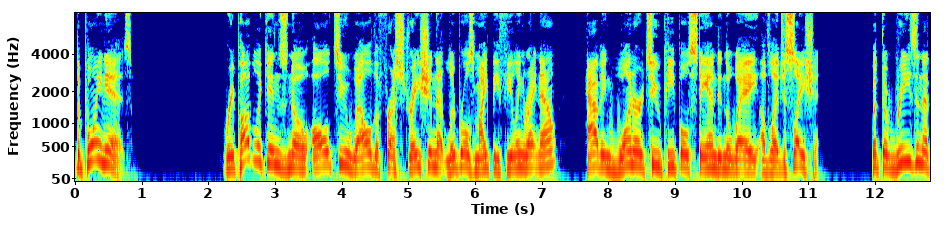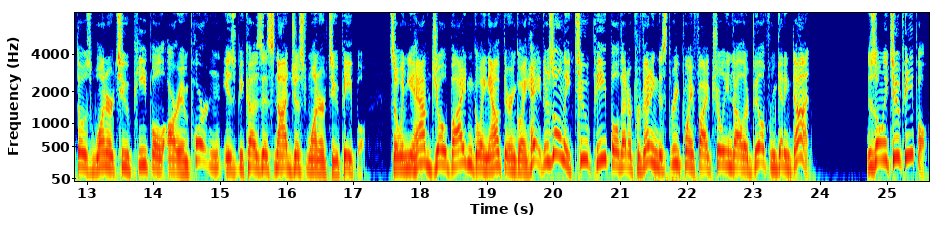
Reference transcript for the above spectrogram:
the point is, Republicans know all too well the frustration that liberals might be feeling right now, having one or two people stand in the way of legislation. But the reason that those one or two people are important is because it's not just one or two people. So when you have Joe Biden going out there and going, hey, there's only two people that are preventing this $3.5 trillion bill from getting done. There's only two people.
